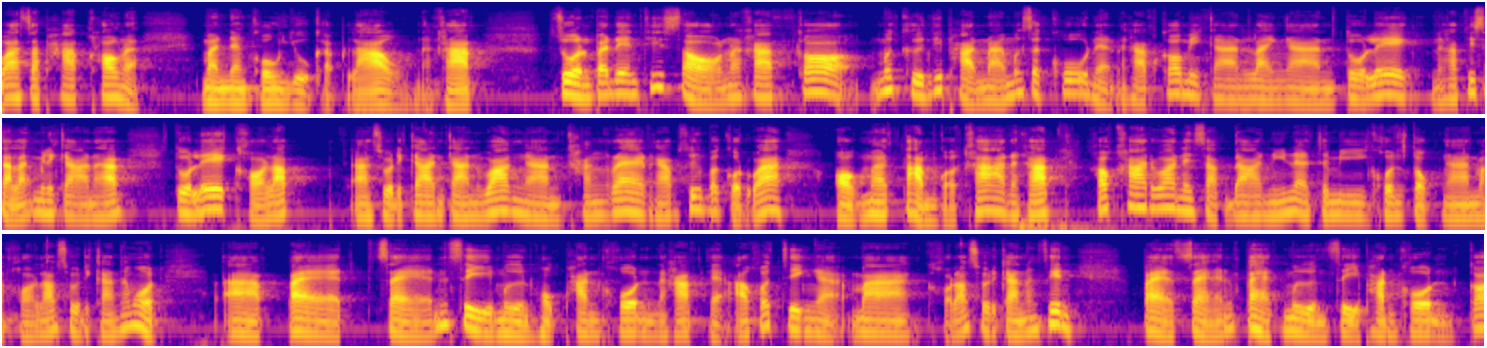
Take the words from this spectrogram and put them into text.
ว่าสภาพคล่องน่ะมันยังคงอยู่กับเรานะครับ ส่วนประเด็นที่2นะครับก็เมื่อคืนที่ผ่านมาเมื่อสักครู่เนี่ยนะครับก็มีการรายงานตัวเลขนะครับที่สหรัฐอเมริกานะครับ ตัวเลขขอรับสวัสดิการการว่างงานครั้งแรกนะครับ ซึ่งปรากฏว่าออกมาต่ำกว่าคาดนะครับเขาคาดว่าในสัปดาห์นี้เนี่ยจะมีคนตกงานมาขอรับสวัสดิการทั้งหมด8 4 6 0 0 0 คนนะครับ แต่เอาข้อจริงอะมาขอรับสวัสดิการทั้งสิ้น 884,000 คน ก็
